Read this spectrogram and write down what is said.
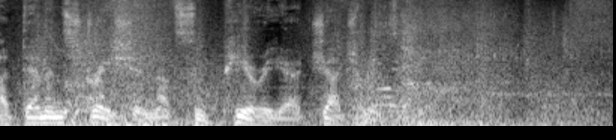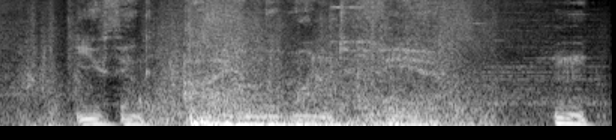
A demonstration of superior judgment. You think I am the one to fear? Hmm.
